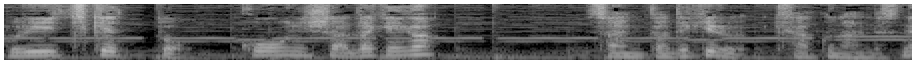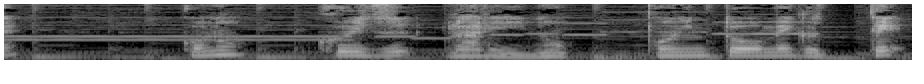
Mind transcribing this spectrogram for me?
フリーチケット購入者だけが参加できる企画なんですね。このクイズラリーのポイントをめぐって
